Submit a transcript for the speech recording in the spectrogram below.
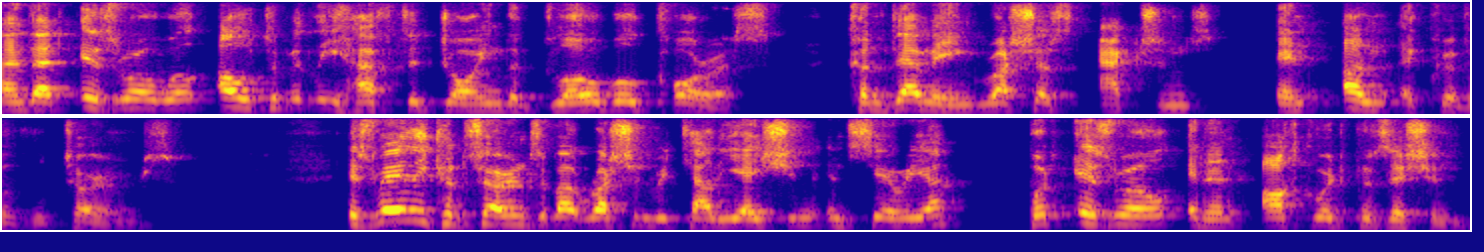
and that Israel will ultimately have to join the global chorus condemning Russia's actions in unequivocal terms. Israeli concerns about Russian retaliation in Syria put Israel in an awkward position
